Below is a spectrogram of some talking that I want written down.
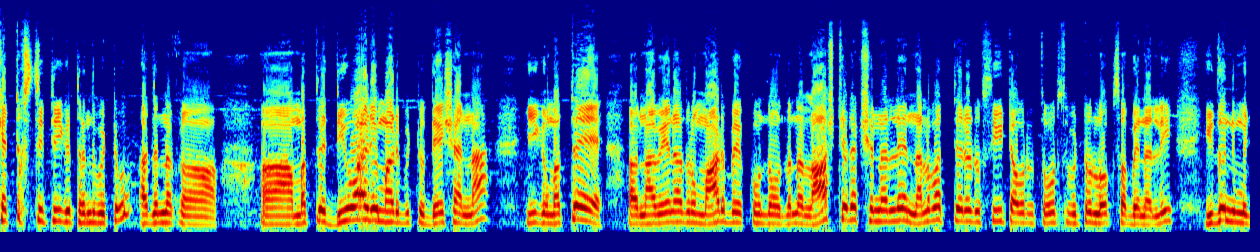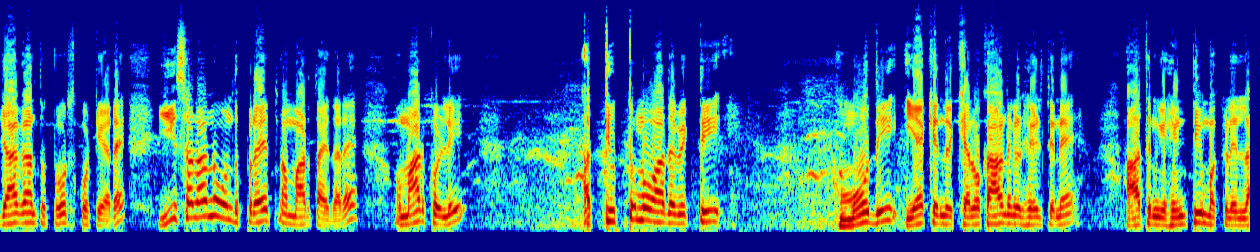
ಕೆಟ್ಟ ಸ್ಥಿತಿಗೆ ತಂದುಬಿಟ್ಟು ಅದನ್ನು ಮತ್ತೆ ದಿವಾಳಿ ಮಾಡಿಬಿಟ್ಟು ದೇಶನ ಈಗ ಮತ್ತೆ ನಾವೇನಾದರೂ ಮಾಡಬೇಕು ಅನ್ನೋದನ್ನು ಲಾಸ್ಟ್ ಎಲೆಕ್ಷನ್ನಲ್ಲೇ ನಲವತ್ತೆರಡು ಸೀಟ್ ಅವ್ರಿಗೆ ತೋರಿಸ್ಬಿಟ್ಟು ಲೋಕಸಭೆಯಲ್ಲಿ ಇದು ನಿಮ್ಮ ಜಾಗ ಅಂತ ತೋರಿಸ್ಕೊಟ್ಟಿದ್ದಾರೆ. ಈ ಸಲನೂ ಒಂದು ಪ್ರಯತ್ನ ಮಾಡ್ತಾ ಇದ್ದಾರೆ. ಮಾಡಿಕೊಳ್ಳಿ. ಅತ್ಯುತ್ತಮವಾದ ವ್ಯಕ್ತಿ ಮೋದಿ, ಯಾಕೆಂದರೆ ಕೆಲವು ಕಾರಣಗಳು ಹೇಳ್ತೇನೆ. ಆತನಿಗೆ ಹೆಂಡತಿ ಮಕ್ಕಳಿಲ್ಲ,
